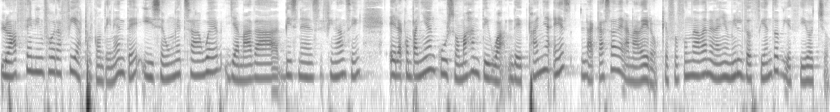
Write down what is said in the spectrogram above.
Lo hacen infografías por continente y según esta web llamada Business Financing, eh, la compañía en curso más antigua de España es la Casa de Ganaderos, que fue fundada en el año 1218.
